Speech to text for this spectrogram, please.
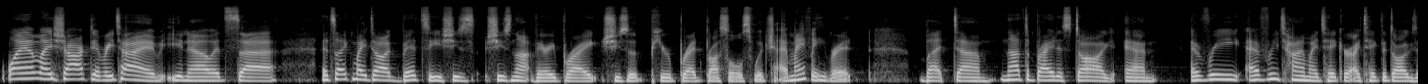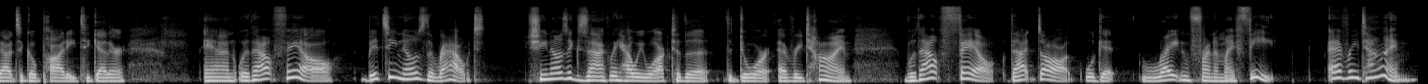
why am I shocked every time? You know, it's uh it's like my dog Bitsy. She's she's not very bright. She's a purebred Brussels, which I'm my favorite, but um, not the brightest dog. And every every time I take her, I take the dogs out to go potty together, and without fail, Bitsy knows the route. She knows exactly how we walk to the the door every time. Without fail, that dog will get right in front of my feet every time.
